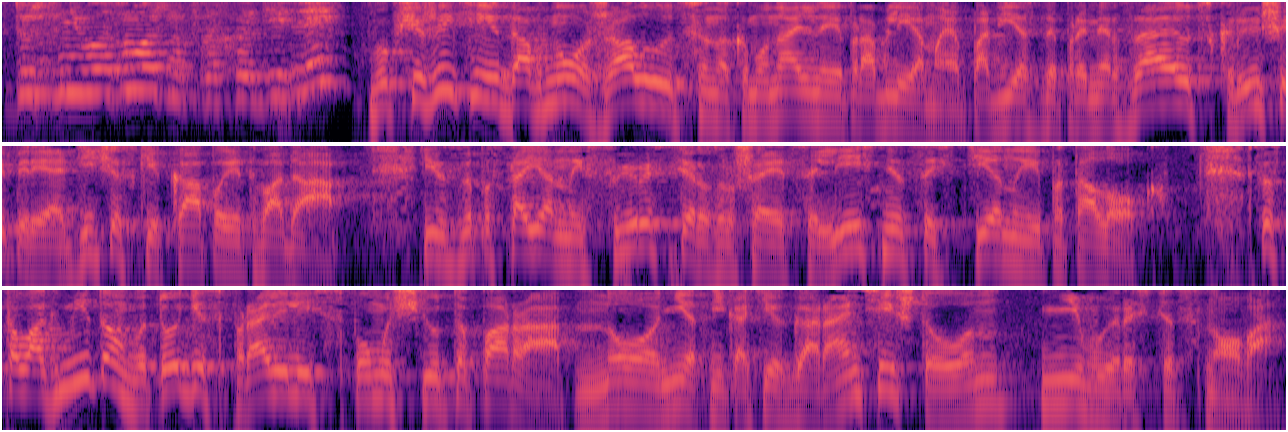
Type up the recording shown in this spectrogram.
Потому что невозможно проходить. В общежитии давно жалуются на коммунальные проблемы. Подъезды промерзают, с крыши периодически капает вода. Из-за постоянной сырости разрушается лестница, стены и потолок. Со сталагмитом в итоге справились с помощью топора, но нет никаких гарантий, что он не вырастет снова.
